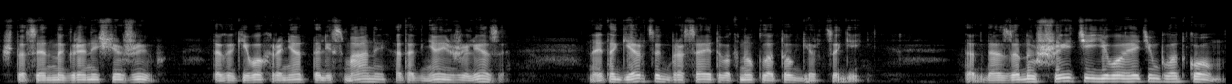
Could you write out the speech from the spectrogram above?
что Сен-Мегрен еще жив, так как его хранят талисманы от огня и железа. На это герцог бросает в окно платок герцогини. Тогда задушите его этим платком.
